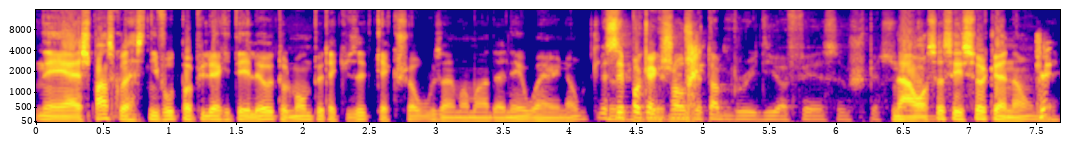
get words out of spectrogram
Mais euh, je pense qu'à ce niveau de popularité-là, tout le monde peut t'accuser de quelque chose à un moment donné ou à un autre. Mais c'est pas quelque chose que Tom Brady a fait, ça, je suis persuadé. Non, ça, c'est sûr que non. Mais...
